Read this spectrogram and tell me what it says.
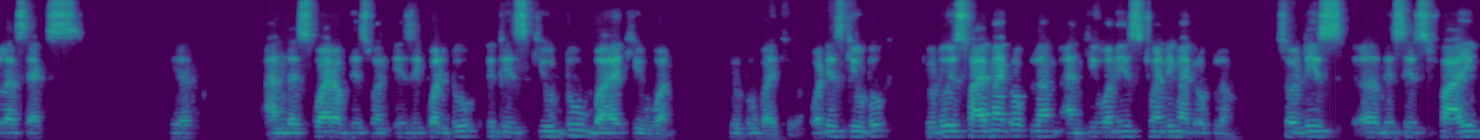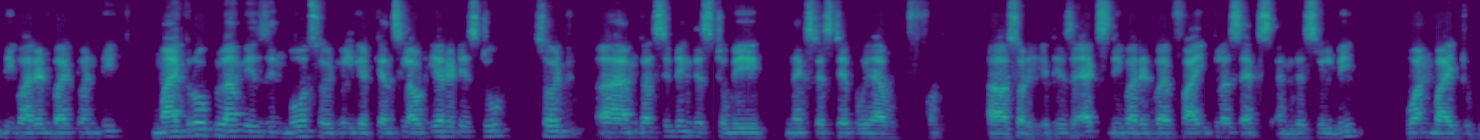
plus x here. And the square of this one is equal to it is q2 by q1 q2 by q1 what is q2 Q2 is 5 microcoulomb and Q1 is 20 microcoulomb. So it is, uh, this is 5 divided by 20. Microcoulomb is in both, so it will get cancelled out. Here it is 2. So it, uh, I'm considering this to be next step. We have, uh, sorry, it is x divided by 5 plus x and this will be 1 by 2.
